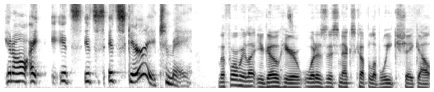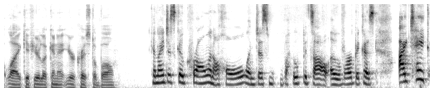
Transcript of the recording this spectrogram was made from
you know, I it's it's it's scary to me. Before we let you go here, what does this next couple of weeks shake out like if you're looking at your crystal ball? Can I just go crawl in a hole and just hope it's all over? Because I take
